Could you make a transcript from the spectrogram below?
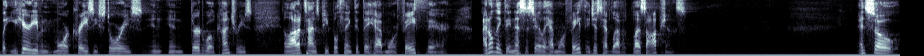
But you hear even more crazy stories in, in third world countries. A lot of times people think that they have more faith there. I don't think they necessarily have more faith, they just have less options. And so,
